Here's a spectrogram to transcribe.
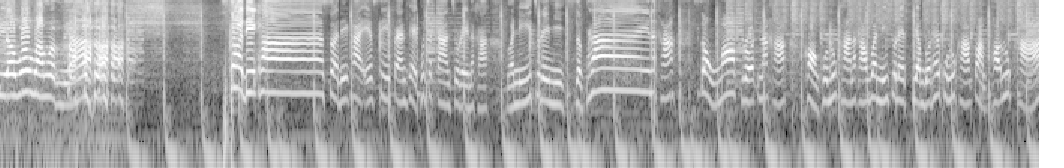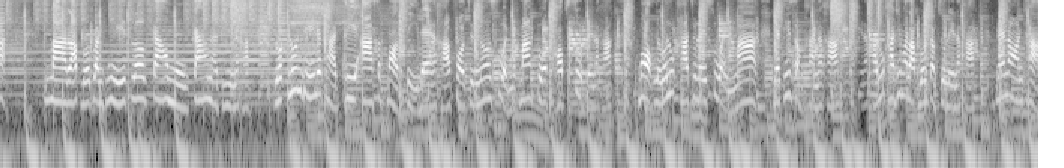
เดียวเวอร์วังแบบเนี้ย สวัสดีค่ะ สวัสดีค่ะ FC แฟนเพจผู้จัดการจุเรนะคะ วันนี้จุเรมีเซอร์ไพรส์นะคะ ส่งมอบรถนะคะ ของคุณลูกค้านะคะ วันนี้จุเรเตรียมรถให้คุณลูกค้าก่อนเพราะลูกค้า มารับรถวันพรุ่งนี้เลิก9โมง9นาทีนะคะ รถรุ่นนี้เลยค่ะ GR Sport สีแดงนะคะ Fortuner สวยมากๆ ตัวท็อปสุดเลยนะคะ บอกเลยว่าลูกค้าจุเลสวยมาก และที่สำคัญนะคะนะคะ ลูกค้าที่มารับรถกับจุเลนะคะ แน่นอนค่ะ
